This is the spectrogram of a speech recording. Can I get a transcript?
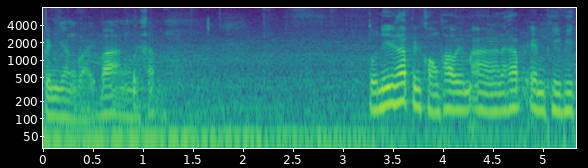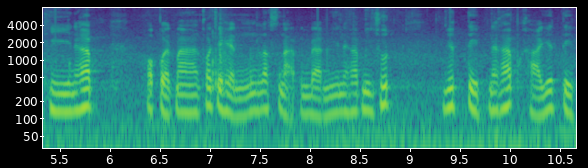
เป็นอย่างไรบ้างนะครับ ตัวนี้นะครับเป็นของ Power MR นะครับ MPPT นะครับพอเปิดมาก็จะเห็นลักษณะเป็นแบบนี้นะครับ มีชุดยึดติดนะครับ ขายึดติด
